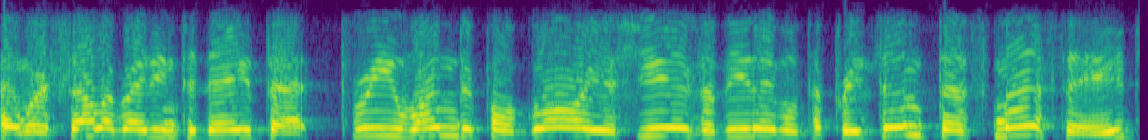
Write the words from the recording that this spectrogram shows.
and we're celebrating today that three wonderful, glorious years of being able to present this message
